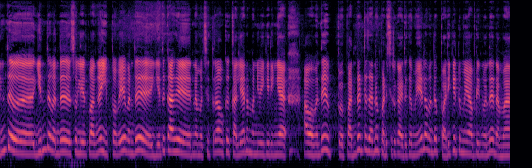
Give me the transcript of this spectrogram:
இந்து இந்து வந்து சொல்லியிருப்பாங்க. இப்போவே வந்து எதுக்காக நம்ம சித்ராவுக்கு கல்யாணம் பண்ணி வைக்கிறீங்க? அவள் வந்து இப்போ பன்னெண்டு தானே படிச்சிருக்கா. இதுக்கு மேலே வந்து படிக்கட்டுமே அப்படின்னு வந்து நம்ம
